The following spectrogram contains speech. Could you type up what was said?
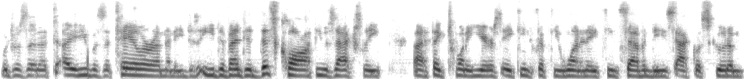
which was a he was a tailor, and then he he invented this cloth. He was actually I think 20 years, 1851 and 1870s aquascutum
